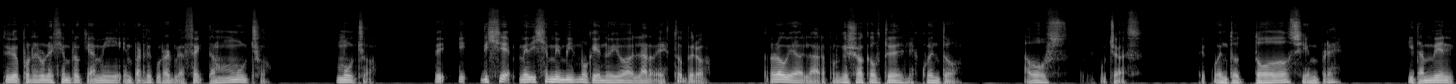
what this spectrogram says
te voy a poner un ejemplo que a mí en particular me afecta mucho, mucho. dije, me dije a mí mismo que no iba a hablar de esto, pero, pero lo voy a hablar, porque yo acá a ustedes les cuento, a vos, ¿me escuchas? Te cuento todo siempre, y también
